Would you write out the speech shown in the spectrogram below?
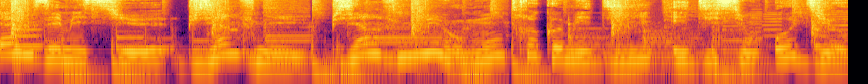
Mesdames et messieurs, bienvenue, bienvenue au Montre Comédie, édition audio.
